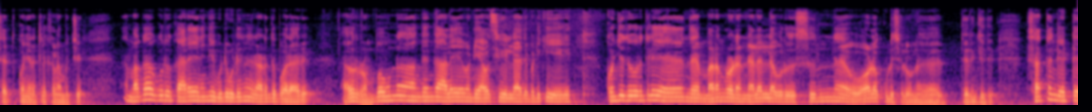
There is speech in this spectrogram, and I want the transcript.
செத் கொஞ்ச நேரத்தில் கிளம்புச்சு. மகா குரு நீங்கள் விடுவிடுன்னு நடந்து போகிறாரு அவர் ரொம்ப ஒன்றும் அங்கங்கே அலைய வேண்டிய அவசியம் இல்லாதபடிக்கு கொஞ்ச தூரத்துலேயே இந்த மரங்களோட நிழலில் ஒரு சின்ன ஓலை குடிசல் ஒன்று தெரிஞ்சுது. சத்தம் கேட்டு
